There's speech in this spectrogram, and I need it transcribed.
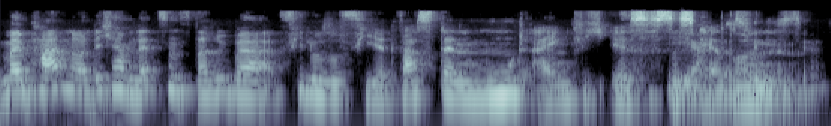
mein Partner und ich haben letztens darüber philosophiert, was denn Mut eigentlich ist. Ist das Ja, eher das so ein,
